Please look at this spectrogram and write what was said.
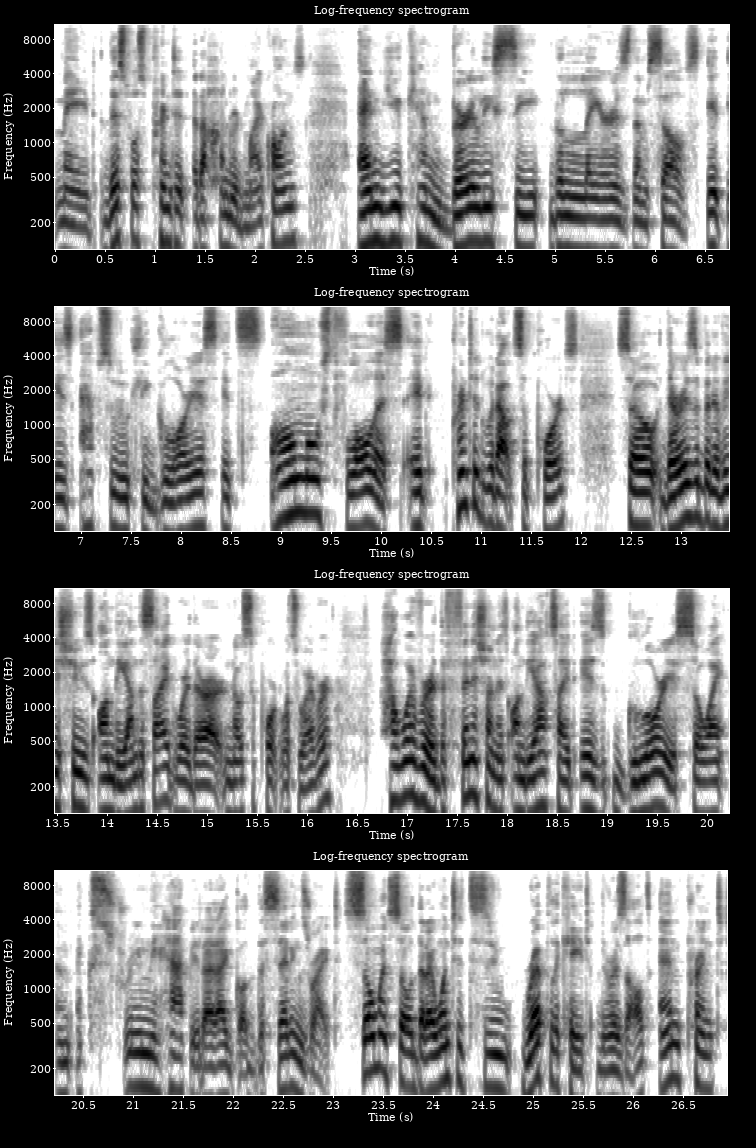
made. This was printed at 100 microns and you can barely see the layers themselves. It is absolutely glorious. It's almost flawless. It printed without supports. So there is a bit of issues on the underside where there are no support whatsoever. However, the finish on it on the outside is glorious, so I am extremely happy that I got the settings right. So much so that I wanted to replicate the result and print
